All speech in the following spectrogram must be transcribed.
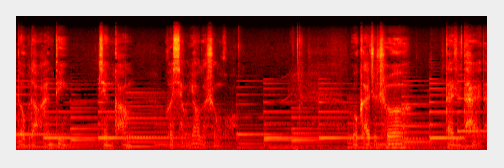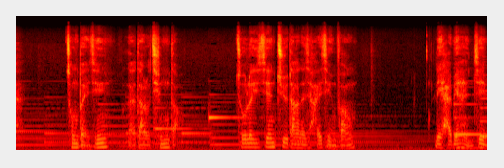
得不到安定、健康和想要的生活。我开着车，带着太太，从北京来到了青岛，租了一间巨大的海景房，离海边很近。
